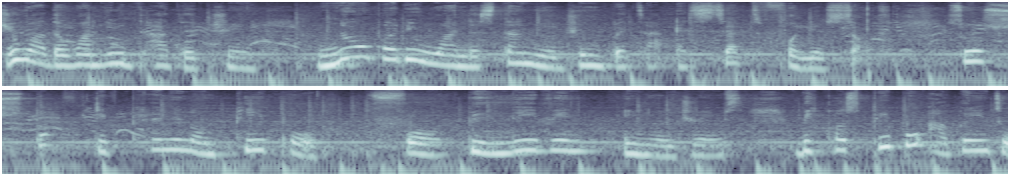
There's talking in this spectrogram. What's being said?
You are the one who had the dream. Nobody will understand your dream better except for yourself. So stop depending on people for believing in your dreams because people are going to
